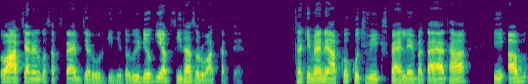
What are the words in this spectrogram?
तो आप चैनल को सब्सक्राइब ज़रूर कीजिए। तो वीडियो की अब सीधा शुरुआत करते हैं। जैसा कि मैंने आपको कुछ वीक्स पहले बताया था कि अब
